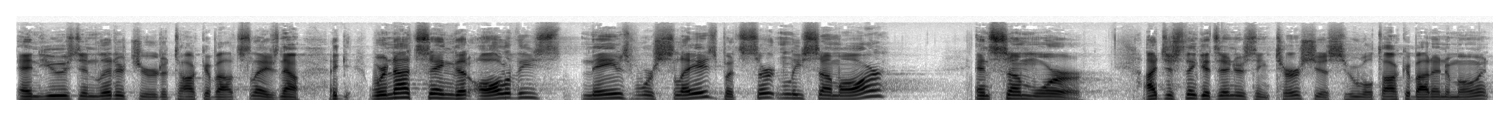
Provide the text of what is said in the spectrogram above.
and used in literature to talk about slaves. Now, we're not saying that all of these names were slaves, but certainly some are and some were. I just think it's interesting. Tertius, who we'll talk about in a moment,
